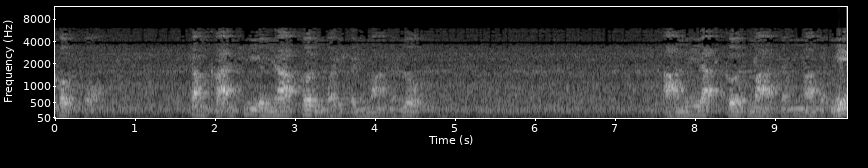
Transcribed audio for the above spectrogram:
เข้าของทางขานที่ยาเพิ่มไวไปมาในโลกอันนี้ละเกิดมาอย่างมาแบบนี้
